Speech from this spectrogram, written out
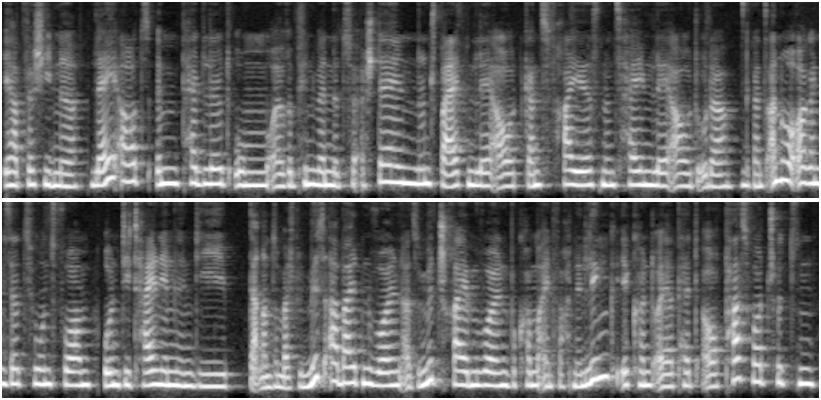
Ihr habt verschiedene Layouts im Padlet, um eure Pinwände zu erstellen. Ein Spaltenlayout, ganz freies, ein Zeilenlayout oder eine ganz andere Organisationsform. Und die Teilnehmenden, die daran zum Beispiel mitarbeiten wollen, also mitschreiben wollen, bekommen einfach einen Link. Ihr könnt euer Pad auch Passwort schützen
